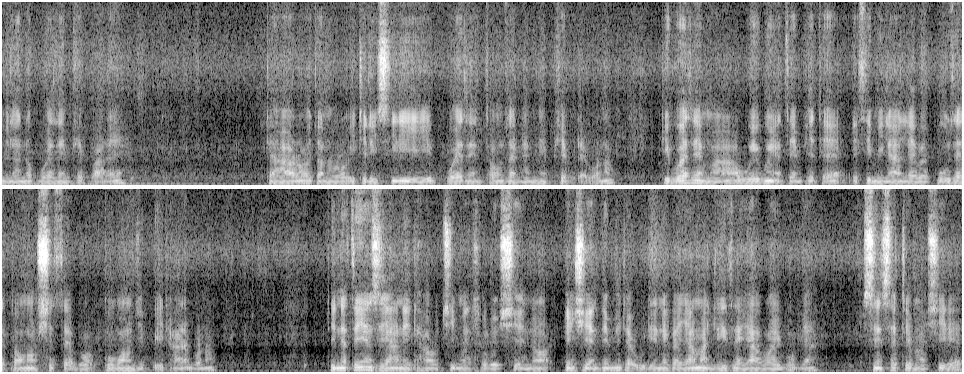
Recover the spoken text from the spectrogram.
Milan တို့ပွဲစဉ်ဖြစ်ပါတယ်။ဒါကတော့ကျွန်တော်တို့ Italy Serie A ပွဲစဉ်30နှစ်ဖြစ်တယ်ပေါ့နော်။ဒီပွဲစဉ်မှာအဝေးကွင်းအသင်းဖြစ်တဲ့ AC Milan level 90 3080ပေါ့ကိုပေါင်းကြီးပေးထားတယ်ပေါ့နော်။ ဒီနှစ်သင်းရဲ့ဇယားအနေထားကိုကြည့်မယ်ဆိုလို့ရှိရင်တော့အင်ရှင်အသင်းဖြစ်တဲ့ဦးဒီနစ်ကရမှ40ရသွားပြီပေါ့ဗျာ။အဆင့်7မှာရှိတယ်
